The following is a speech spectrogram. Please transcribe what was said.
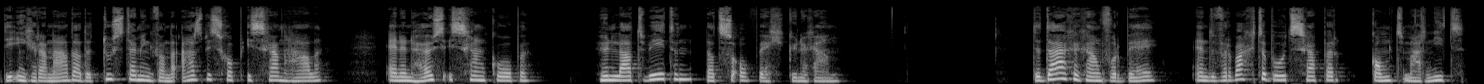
die in Granada de toestemming van de aartsbisschop is gaan halen en een huis is gaan kopen, hun laat weten dat ze op weg kunnen gaan. De dagen gaan voorbij en de verwachte boodschapper komt maar niet.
